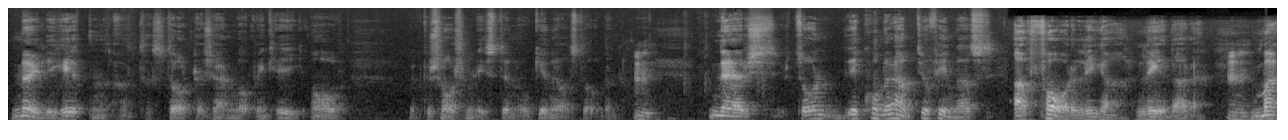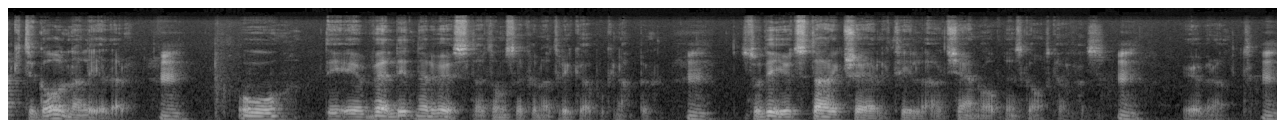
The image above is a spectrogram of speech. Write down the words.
möjligheten att starta kärnvapenkrig av försvarsministern och generalstaben. Mm. När, så, det kommer alltid att finnas farliga ledare. Mm. Maktgalna ledare. Mm. Och det är väldigt nervöst att de ska kunna trycka på knappen. Mm. Så det är ju ett starkt skäl till att kärnvapnen ska avskaffas. Mm. Överallt. Mm.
